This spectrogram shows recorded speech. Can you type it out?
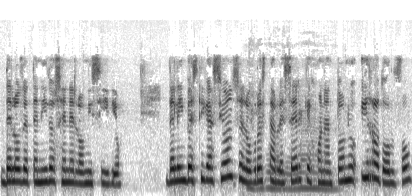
de los detenidos en el homicidio. De la investigación se logró establecer que Juan Antonio y Rodolfo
